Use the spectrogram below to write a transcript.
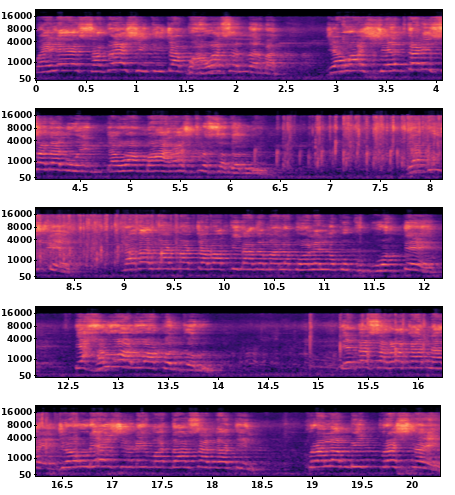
पहिले सगळ्या शेतीच्या भावासंदर्भात जेव्हा शेतकरी सदन होईल तेव्हा महाराष्ट्र सदन होईल. या गोष्टी आहेत. नगर मनमाडच्या बाबतीत आता मला बोलायला नको खूप वक्ते ते हळूहळू आपण करू. ते तर सगळं करणार आहे. जेवढे शिर्डी मतदारसंघातील प्रलंबित प्रश्न आहे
